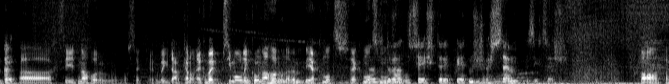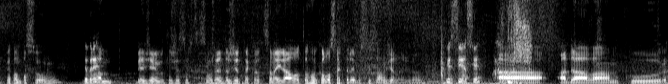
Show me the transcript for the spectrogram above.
Okay. uh, chci jít nahoru, vlastně jakoby k Darkanu, jakoby přímou linkou nahoru, nevím jak moc, jak moc Raz, můžu. dva, tři, čtyři, pět, můžeš až sem, jestli chceš. No, tak mě tam posun. Dobré. Tam běžím, protože se chci samozřejmě držet jako co nejdál od toho kolose, který prostě tam žene, že jo. Jasně, jasně. A, a dávám kur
